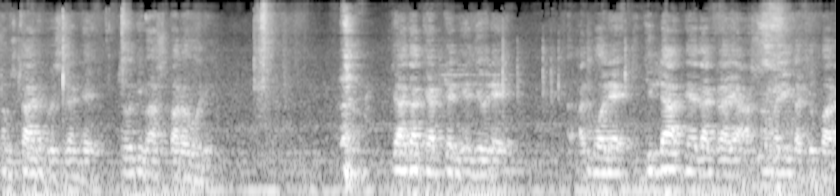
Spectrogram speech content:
സംസ്ഥാന പ്രസിഡന്റ് ജ്യോതിഭാസ് പറവൂര് ജാഥ ക്യാപ്റ്റൻ എന്നിവരെ അതുപോലെ ജില്ലാ നേതാക്കളായ അഷ്റഫ് അലി കട്ടുപ്പാറ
